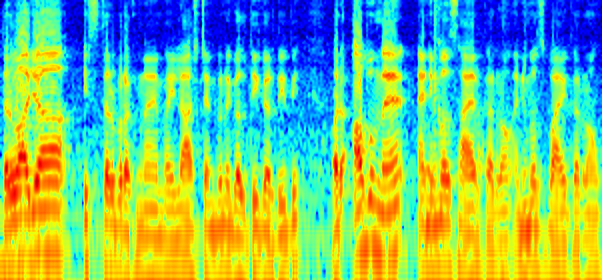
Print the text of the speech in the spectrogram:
दरवाज़ा इस तरफ़ रखना है भाई लास्ट टाइम तूने गलती कर दी थी। और अब मैं एनिमल्स हायर कर रहा हूँ एनिमल्स बाय कर रहा हूँ।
